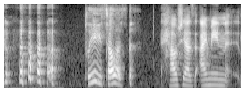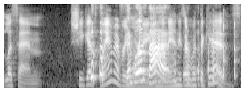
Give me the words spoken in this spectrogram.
Please tell us. how she has I mean, listen, she gets glam every Simple as morning that. and the nannies are with the kids.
